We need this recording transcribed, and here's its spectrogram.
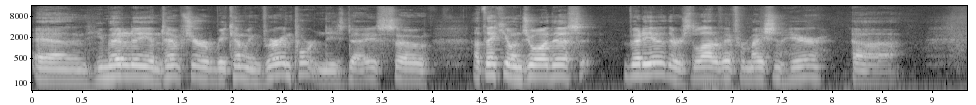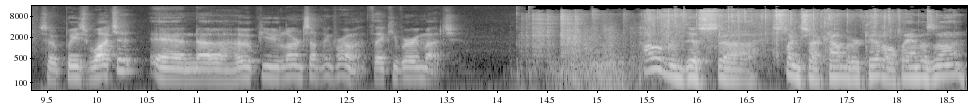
And humidity and temperature are becoming very important these days so I think you'll enjoy this video. There's a lot of information here. Uh, so please watch it and uh, hope you learn something from it. Thank you very much. I ordered this uh, sling psychrometer kit off Amazon.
